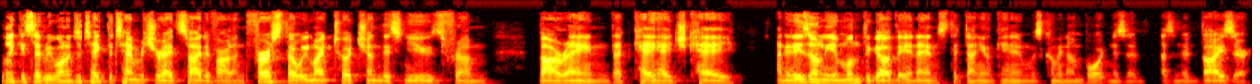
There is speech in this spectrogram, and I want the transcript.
Like I said, we wanted to take the temperature outside of Ireland. First, though, we might touch on this news from Bahrain that KHK, and it is only a month ago they announced that Daniel Kinahan was coming on board as, a, as an advisor.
